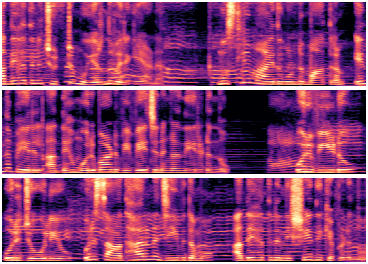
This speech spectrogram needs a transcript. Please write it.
അദ്ദേഹത്തിന് ചുറ്റും ഉയർന്നു വരികയാണ്. മുസ്ലിം ആയതുകൊണ്ട് മാത്രം എന്ന പേരിൽ അദ്ദേഹം ഒരുപാട് വിവേചനങ്ങൾ നേരിടുന്നു. ഒരു വീടോ ഒരു ജോലിയോ ഒരു സാധാരണ ജീവിതമോ അദ്ദേഹത്തിന് നിഷേധിക്കപ്പെടുന്നു.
